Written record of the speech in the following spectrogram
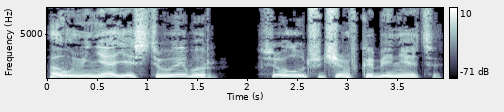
А у меня есть выбор. Все лучше, чем в кабинете.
